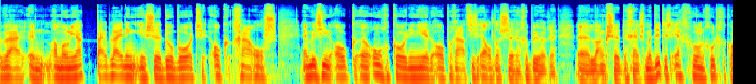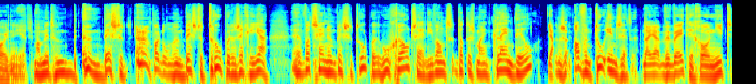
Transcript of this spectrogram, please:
waar een ammoniakpijpleiding is doorboord. Ook chaos. En we zien ook ongecoördineerde operaties elders gebeuren langs de grens. Maar dit is echt gewoon goed gecoördineerd. Maar met hun, hun, beste, pardon, hun beste troepen, dan zeg je ja. wat zijn hun beste troepen? Hoe groot zijn die? Want dat is maar een klein deel. Ja. Kunnen ze af en toe inzetten. Nou ja, we weten gewoon niet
